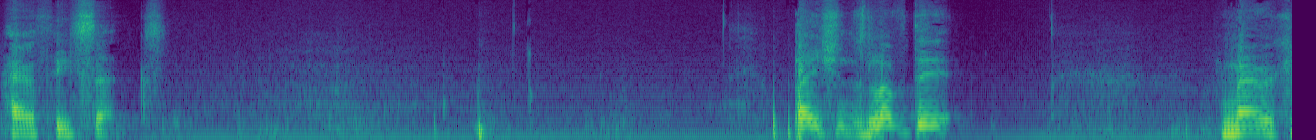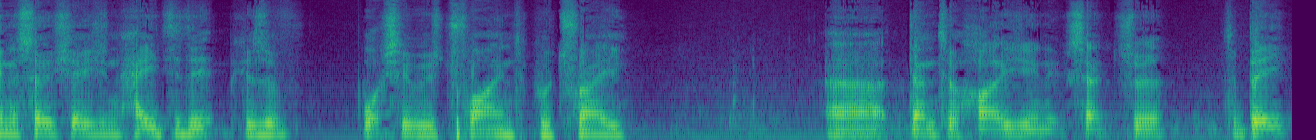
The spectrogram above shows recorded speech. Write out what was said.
Healthy Sex. Patients loved it. American Association hated it because of what she was trying to portray uh, dental hygiene, etc., to be.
